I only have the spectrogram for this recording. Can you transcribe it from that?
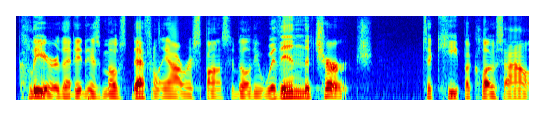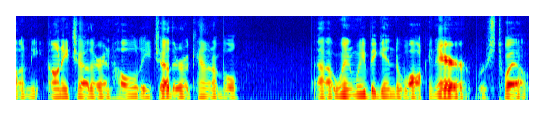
clear that it is most definitely our responsibility within the church to keep a close eye on, on each other and hold each other accountable uh, when we begin to walk in error. Verse 12.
